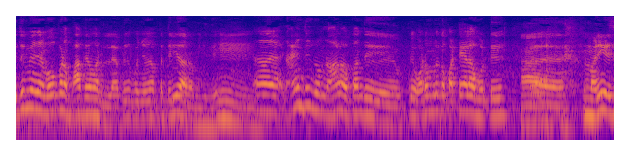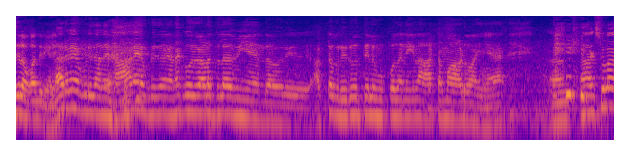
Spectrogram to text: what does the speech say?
எதுவுமே நம்ம ஓப்பனா பாக்குற மாதிரி இல்லை. அப்படின்னு கொஞ்சம் அப்ப தெரிய ஆரம்பிக்குது. நைன்த்துக்கு ரொம்ப நாளா உட்காந்து இப்படி உடம்பு முழுக்க பட்டையெல்லாம் போட்டு மணி அடிச்சுல உட்காந்துருக்கேன். எல்லாருமே அப்படிதானே. நானே அப்படிதான். எனக்கு ஒரு காலத்துல இவங்க இந்த ஒரு அக்டோபர் இருபத்தேழு முப்பது அன்னைக்கெல்லாம் ஆட்டமா ஆடுவாங்க. ஆக்சுவலா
